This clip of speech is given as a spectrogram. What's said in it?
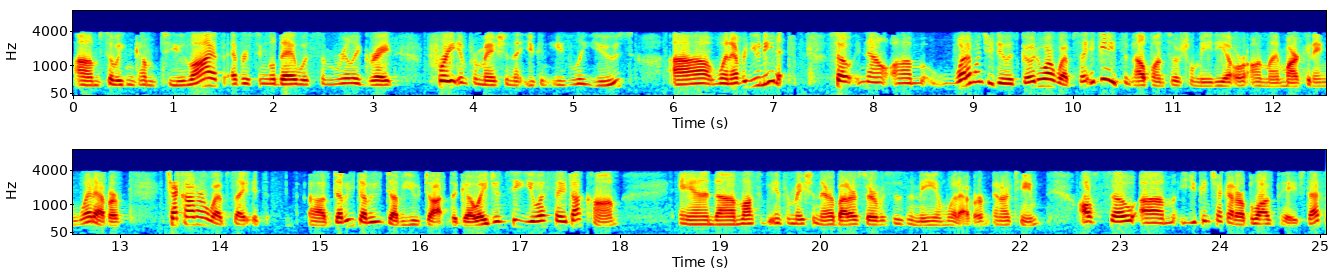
Um, so we can come to you live every single day with some really great free information that you can easily use uh, whenever you need it. So now um, what I want you to do is go to our website. If you need some help on social media or online marketing, whatever, check out our website. It's uh, www.thegoagencyusa.com and um, lots of information there about our services and me and whatever and our team. Also, um, you can check out our blog page. That's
